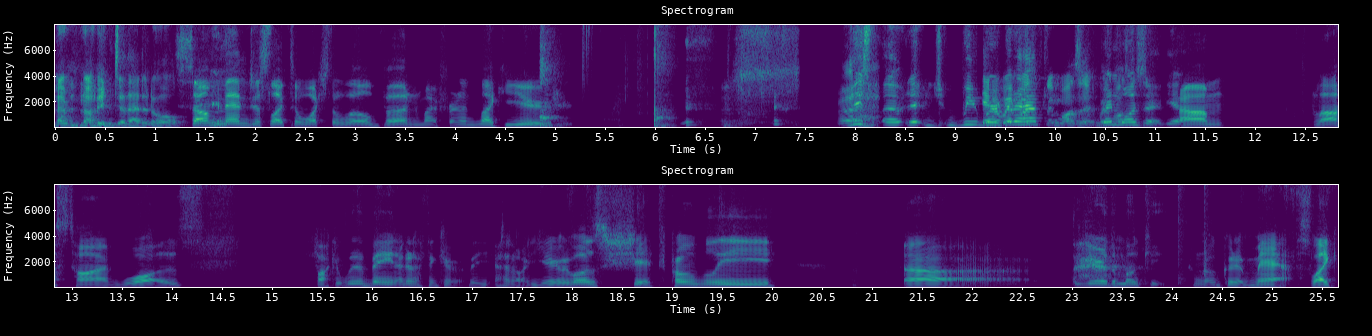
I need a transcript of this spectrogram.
I, I'm not into that at all. some men just like to watch the world burn, my friend, and like you. This uh, j- we Yeah, we're but when gonna was- have. When was it? When was it? Yeah. Um, last time was fuck. It would have been. I gotta think of the. I don't know. what year it was. Shit. Probably. Uh, the year of the monkey. I'm not good at maths. Like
